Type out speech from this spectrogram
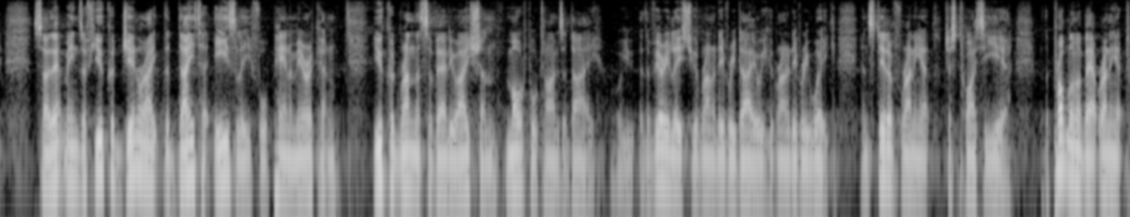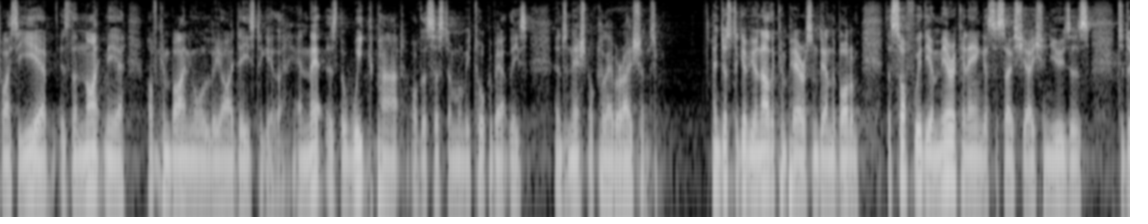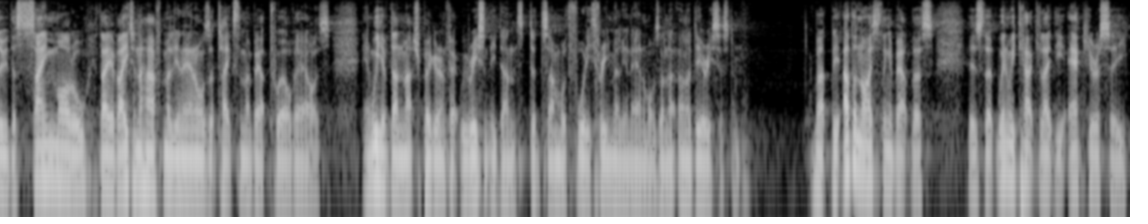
So that means if you could generate the data easily for Pan American, you could run this evaluation multiple times a day. Or you, at the very least, you could run it every day or you could run it every week instead of running it just twice a year. But the problem about running it twice a year is the nightmare of combining all of the IDs together. And that is the weak part of the system when we talk about these international collaborations. And just to give you another comparison down the bottom, the software the American Angus Association uses to do the same model, they have eight and a half million animals. It takes them about 12 hours. And we have done much bigger. In fact, we recently done, did some with 43 million animals on a, on a dairy system. But the other nice thing about this is that when we calculate the accuracy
